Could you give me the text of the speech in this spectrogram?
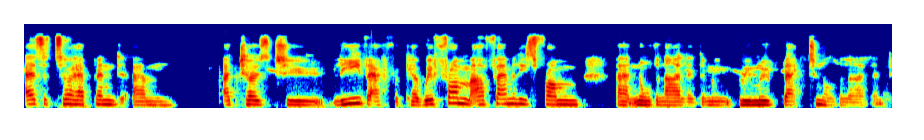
as it so happened, um, I chose to leave Africa. We're from, our family's from uh, Northern Ireland, and we, we moved back to Northern Ireland.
